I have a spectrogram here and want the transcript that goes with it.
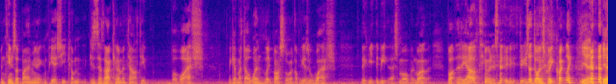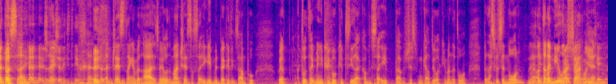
when teams like Bayern Munich and PSG come because there's that kind of mentality. But what if they give them a dull win like Barcelona a couple of years ago? What if they beat they beat this mob and what? But the reality when it's it usually dawns quite quickly. Yeah, yeah, it does, aye. especially these days. the interesting thing about that as well, the Manchester City game would be a good example where I don't think many people could see that coming. City, that was just when Guardiola came in the door. But this was the norm. They- under they- a Neil Man and City Strat. Yeah. 10,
